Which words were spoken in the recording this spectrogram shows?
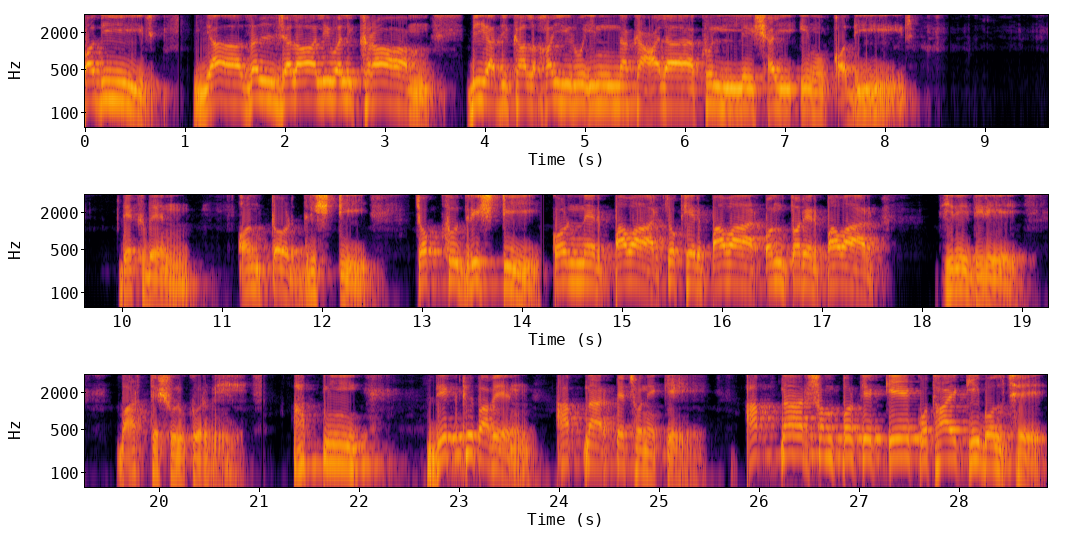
কদির, ইয়া জাল জালালি ওয়াল ইকরাম, বিয়াদিকাল খায়রু ইন্নাকা আলা কুল্লি শাইইন কদির। দেখবেন অন্তর্দৃষ্টি চক্ষু দৃষ্টি কর্ণের পাওয়ার, চোখের পাওয়ার, অন্তরের পাওয়ার ধীরে ধীরে বাড়তে শুরু করবে। আপনি দেখতে পাবেন আপনার পেছনে কে, আপনার সম্পর্কে কে কোথায় কি বলছে।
